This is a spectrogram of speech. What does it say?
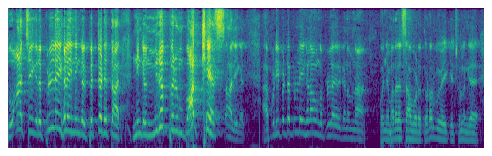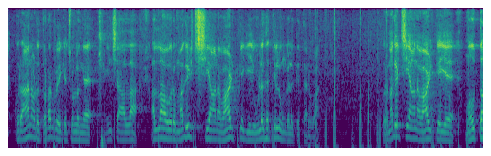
துவா செய்கிற பிள்ளைகளை நீங்கள் பெற்றெடுத்தார் நீங்கள் மிக பெரும் பாக்கியசாலிகள். அப்படிப்பட்ட பிள்ளைகளா உங்க பிள்ளை இருக்கணும்னா கொஞ்சம் மதரசாவோட தொடர்பு வைக்க சொல்லுங்க குரானோட தொடர்பு வைக்க சொல்லுங்க. இன்ஷா அல்லாஹ் அல்லாஹ் ஒரு மகிழ்ச்சியான வாழ்க்கையை உலகத்தில் உங்களுக்கு தருவான். ஒரு மகிழ்ச்சியான வாழ்க்கையை மௌத்தா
